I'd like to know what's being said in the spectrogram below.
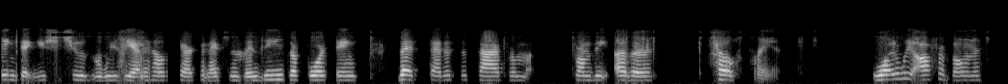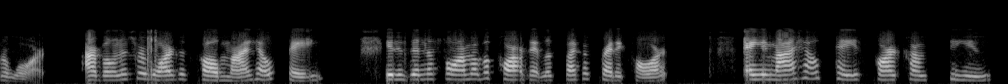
think that you should choose Louisiana Healthcare Connections, and these are four things that set us aside from from the other health plans. One, we offer bonus rewards. Our bonus rewards is called My Health Pays. It is in the form of a card that looks like a credit card. And your My Health Pays card comes to you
